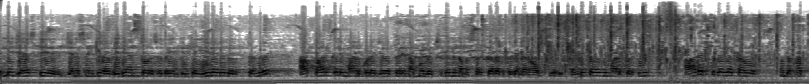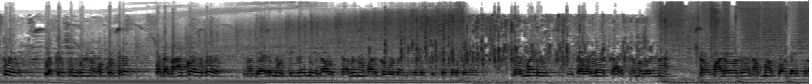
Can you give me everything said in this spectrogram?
ಎಲ್ಲಿ ಜಾಸ್ತಿ ಜನಸಂಖ್ಯೆ ಅವ್ರದ್ದು ಅಂತ ತೋರಿಸಿದ್ರೆ ಇಂತಿಂತ ಏರಿಯಾದಲ್ಲಿ ಇರುತ್ತಂದ್ರೆ ಆ ಪಾರ್ಕ್ ಅಲ್ಲಿ ಮಾಡಿಕೊಡೋ ಜವಾಬ್ದಾರಿ ನಮ್ಮ ವೆಚ್ಚದಲ್ಲಿ ನಮ್ಮ ಸರ್ಕಾರದ ಕಡೆಯಿಂದ ನಾವು ಖಂಡಿತವಾಗಿ ಮಾಡಿಕೊಡ್ತೀವಿ. ಆದಷ್ಟು ಬೇಗ ತಾವು ಒಂದು ಹತ್ತು ಲೊಕೇಶನ್ಗಳು ನಮಗೆ ಕೊಟ್ಟರೆ ಒಂದು ನಾಲ್ಕು, ಐದು ಒಂದು ಎರಡು, ಮೂರು ತಿಂಗಳಲ್ಲಿ ನಾವು ಚಾಲನೆ ಮಾಡ್ಕೋಬಹುದು ಅಂತ ಹೇಳಿ ಇಚ್ಛೆ ಪಡ್ತೀನಿ ದಯಮಾಡಿ ಇಂಥ ಒಳ್ಳೆಯ ಕಾರ್ಯಕ್ರಮಗಳನ್ನ ತಾವು ಮಾಡುವಾಗ ನಮ್ಮ ಫೌಂಡೇಶನ್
